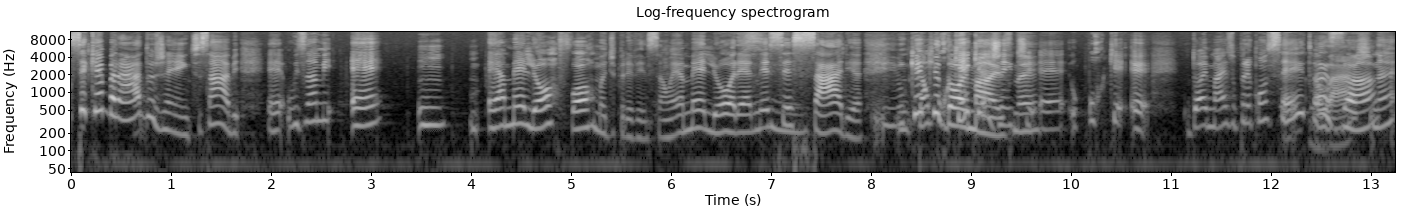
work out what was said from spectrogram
ser quebrado, gente, sabe? É, o exame é um é a melhor forma de prevenção, é a melhor, é a Sim. necessária. E então, o que, que dói que mais, gente, né? É, porque é, dói mais o preconceito, eu Exato. acho, né?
